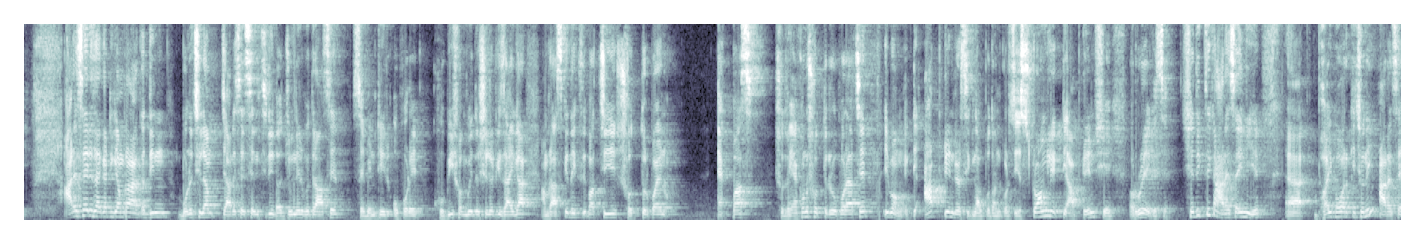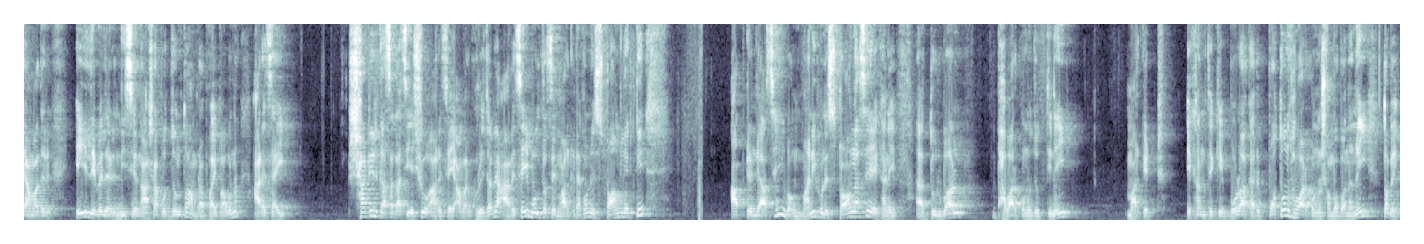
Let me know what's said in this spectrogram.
আরএসআই এর জায়গাটিকে আমরা আগের দিন বলেছিলাম যে আরএসআই সেন্সিটিভ জুনের ভিতরে আছে। সেভেন্টির ওপরে খুবই সংবেদনশীল একটি জায়গা। আমরা আজকে দেখতে পাচ্ছি সত্তর পয়েন্ট এক পাস সুতরাং এখনও সত্তরের উপরে আছে এবং একটি আপ ট্রেন্ডের সিগনাল প্রদান করছে স্ট্রংলি একটি আপ ট্রেন্ড সে রয়ে গেছে। সেদিক থেকে আরএসআই নিয়ে ভয় পাওয়ার কিছু নেই। আরএসআই আমাদের এই লেভেলের নিচে না আসা পর্যন্ত আমরা ভয় পাবো না। আরএসআই ষাটির কাছাকাছি এসেও আরএসআই আবার ঘুরে যাবে। আরএসআই বলতেছে মার্কেট এখন স্ট্রংলি একটি আপ ট্রেন্ডে আছে এবং মানি ফুল স্ট্রং আছে। এখানে দুর্বল ভাবার কোনো যুক্তি নেই। মার্কেট এখান থেকে বড় আকারের পতন হওয়ার কোনো সম্ভাবনা নেই, তবে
